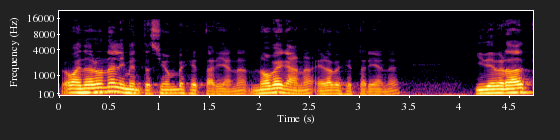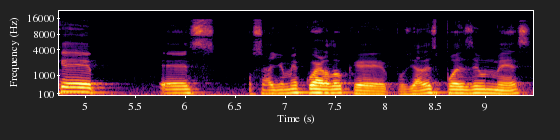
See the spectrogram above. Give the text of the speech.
Pero bueno, era una alimentación vegetariana, no vegana, era vegetariana. Y de verdad que es, o sea, yo me acuerdo que pues ya después de un mes,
